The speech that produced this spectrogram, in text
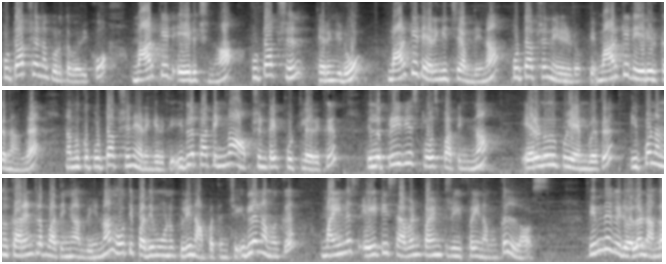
புட் ஆப்ஷனை பொறுத்த வரைக்கும் மார்க்கெட் ஏறிச்சுன்னா புட் ஆப்ஷன் இறங்கிடும். மார்க்கெட் இறங்கிச்சு அப்படின்னா புட் ஆப்ஷன் ஏறிடும். மார்க்கெட் ஏறி இருக்கிறனால நமக்கு புட் ஆப்ஷன் இறங்கியிருக்கு. இதுல பாத்தீங்கன்னா ஆப்ஷன் டைப் புட்ல இருக்கு. இதுல ப்ரீவியஸ் க்ளோஸ் பாத்தீங்கன்னா இருநூறு புள்ளி எண்பது. இப்போ நம்ம கரண்ட்ல பாத்தீங்க அப்படின்னா நூத்தி பதிமூணு புள்ளி நாற்பத்தஞ்சு இதுல நமக்கு minus eighty seven point three five நமக்கு லாஸ் இந்த வீடியோல நாங்க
